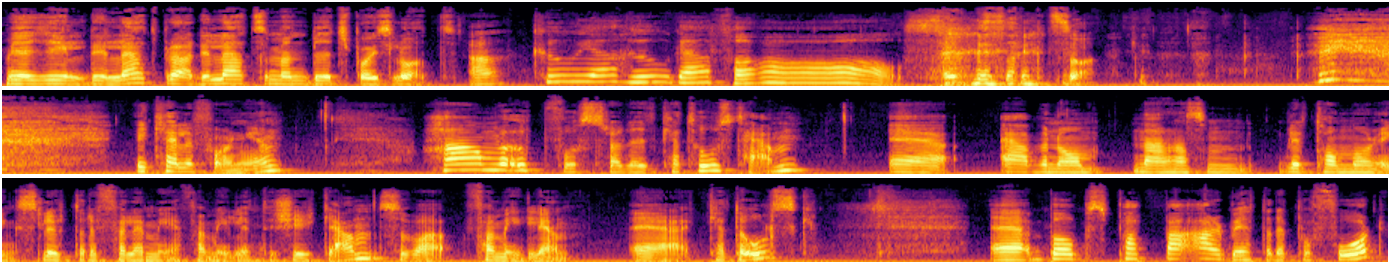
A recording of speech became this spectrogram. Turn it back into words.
Men jag gillar, det lät bra, det lät som en Beach Boys låt. Ja. Cuyahoga Falls. Exakt så. i Kalifornien. Han var uppfostrad i ett katolskt hem. Eh, även om när han som blev tonåring slutade följa med familjen till kyrkan så var familjen eh, katolsk. Eh, Bobs pappa arbetade på Ford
